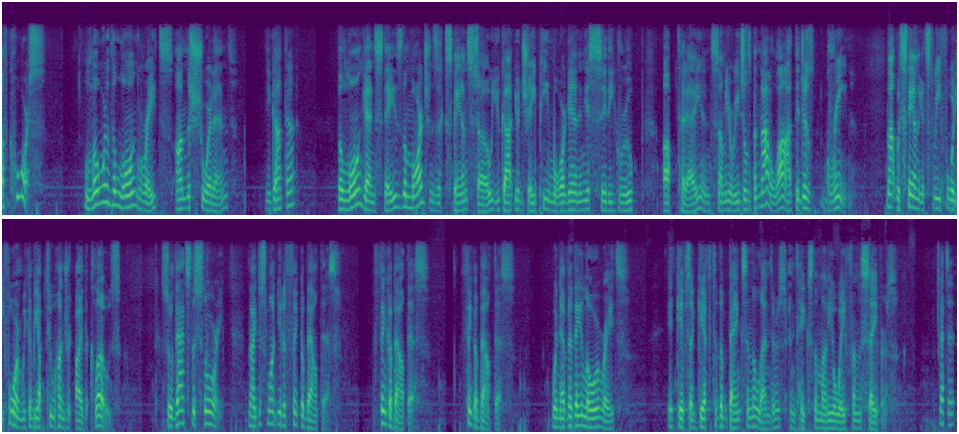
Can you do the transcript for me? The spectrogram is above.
Of course. Lower the long rates on the short end. You got that? The long end stays, the margins expand. So you got your JP Morgan and your Citigroup up today and some of your regionals, but not a lot. They're just green. Notwithstanding it's 344 and we can be up 200 by the close. So that's the story. And I just want you to think about this. Think about this. Think about this. Whenever they lower rates, it gives a gift to the banks and the lenders and takes the money away from the savers. That's it.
